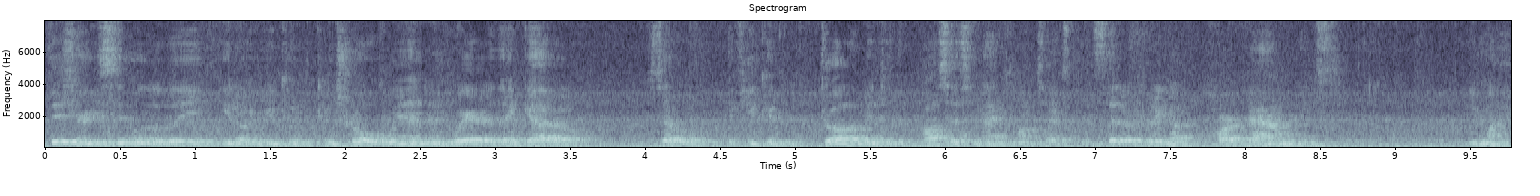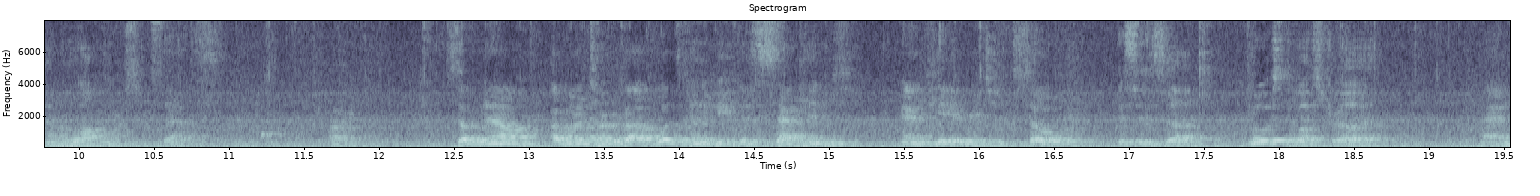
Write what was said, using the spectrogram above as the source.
Fisheries, similarly, you know, you can control when and where they go. So if you can draw them into the process in that context, instead of putting up hard boundaries, you might have a lot more success. Okay. So now I want to talk about what's going to be the second MPA region. So this is uh, most of Australia. And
